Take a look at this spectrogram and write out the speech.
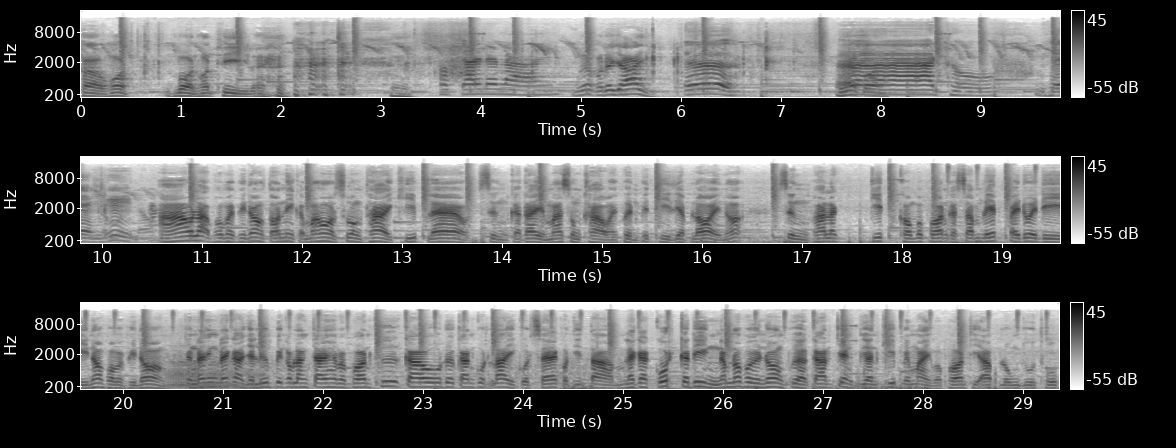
ข่าวฮอดบ่อนฮอดที่เลย ขอบใจหลายเมื่อก่อนเด้อยายเออเมื่อก่อนโธ่มีแหงเด้เนาะเอาละพ่อแม่พี่น้องตอนนี้ก็มาฮอดช่วงท้ายคลิปแล้ว ซึ่งก็ได้มาส่งข่าวให้เพิ่นเป็นทีเรียบร้อยเนาะซึ่งภาร กิจของประพรก็สำเร็จไปด้วยดีนาะพ่อแม่พี่น้องจังได้จังได้ก็อย่าลืมเป็นกำลังใจให้ประพรคือเก่าโดยการกดไลค์กดแชร์กดติดตาม และก็กดกระดิ่งนำน้องพ่อแม่พี่น้องเพื่อการแจ้งเตือนคลิปใหม่ๆประพรที่อัพลง YouTube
